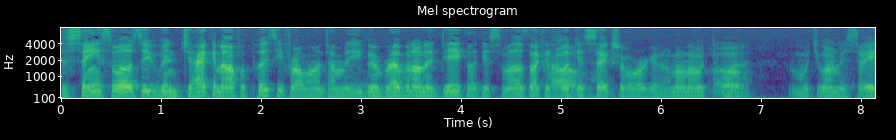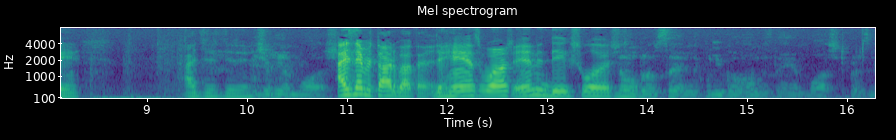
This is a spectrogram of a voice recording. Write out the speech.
the same smell as you've been jacking off a pussy for a long time. You've been rubbing on a dick. Like it smells like a Oh. fucking sexual organ. I don't know what, Oh. what, what you want me to say. I just did it. Is your hand washed? I just never thought about that. The hands washed and the dick's washed. No, but I'm saying like, when you go home, is the hand washed or is it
